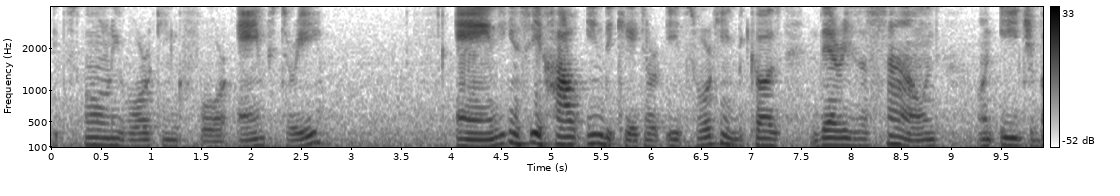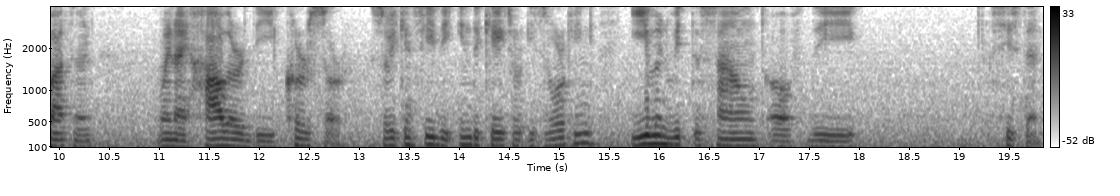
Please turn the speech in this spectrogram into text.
it's only working for AMP3 and you can see how indicator is working because there is a sound on each button when I hover the cursor. So you can see the indicator is working even with the sound of the system.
